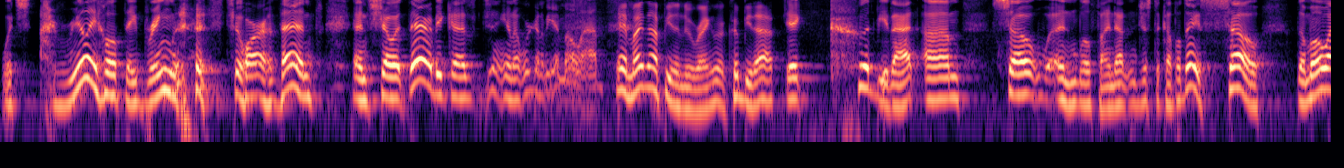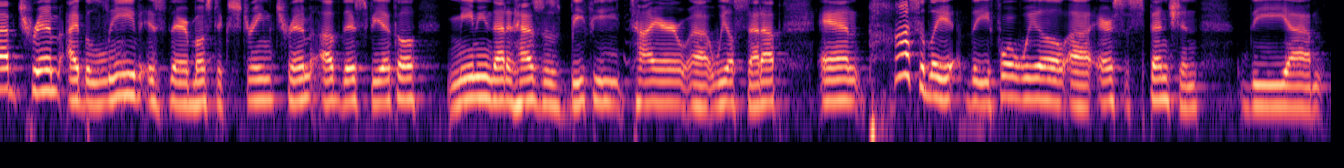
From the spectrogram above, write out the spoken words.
Which I really hope they bring this to our event and show it there because you know we're going to be in Moab. Yeah, it might not be the new Wrangler. It could be that. It could be that. Um, so, and we'll find out in just a couple days. So, the Moab trim, I believe, is their most extreme trim of this vehicle, meaning that it has those beefy tire uh, wheel setup and possibly the four wheel uh, air suspension. The um,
